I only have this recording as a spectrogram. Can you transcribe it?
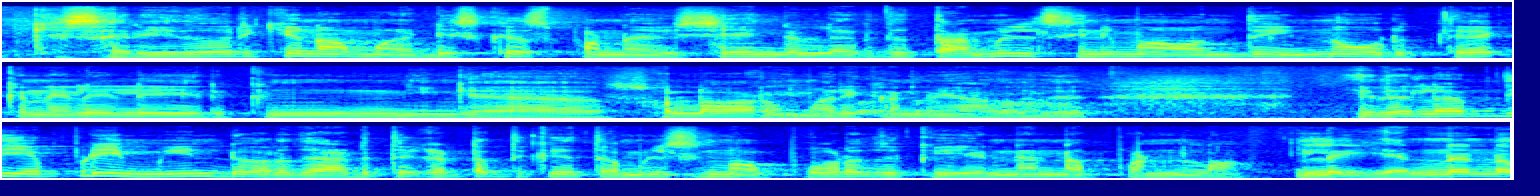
ஓகே சார் இது வரைக்கும் நம்ம டிஸ்கஸ் பண்ண விஷயங்கள்ல இருந்து தமிழ் சினிமா வந்து இன்னும் ஒரு தேக்க நிலையிலே இருக்குன்னு நீங்கள் சொல்ல வர மாதிரி கன்வே ஆகுது இதிலேருந்து எப்படி மீண்டு வருது? அடுத்த கட்டத்துக்கு தமிழ் சினிமா போகிறதுக்கு என்னென்ன பண்ணலாம்? இல்லை என்னென்ன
